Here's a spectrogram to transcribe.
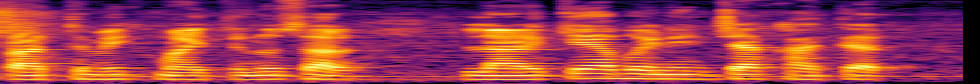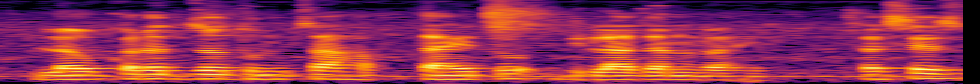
प्राथमिक माहितीनुसार लाडक्या बहिणींच्या खात्यात लवकरच जो तुमचा हप्ता आहे तो दिला जाणार आहे. तसेच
